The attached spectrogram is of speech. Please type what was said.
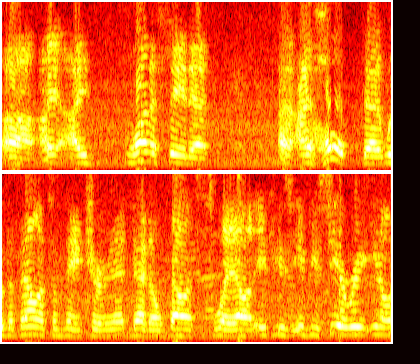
uh, I, I want to say that I, I hope that with the balance of nature, that that'll balance its way out. If you if you see a, re, you know,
